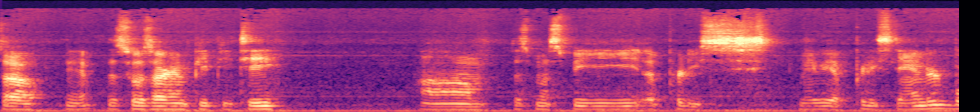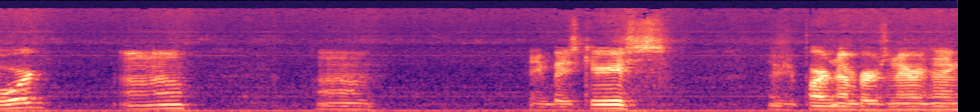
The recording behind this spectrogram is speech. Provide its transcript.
So, yeah, this was our MPPT. Um, this must be a pretty, maybe a pretty standard board. I don't know. Um, if anybody's curious, there's your part numbers and everything.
